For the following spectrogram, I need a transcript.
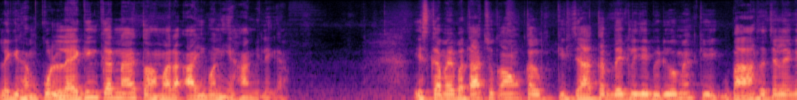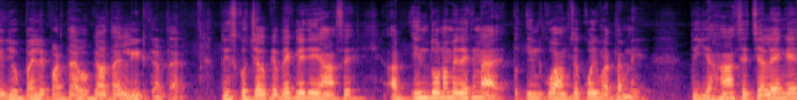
लेकिन हमको लैगिंग करना है तो हमारा आई वन यहाँ मिलेगा। इसका मैं बता चुका हूँ कल कि जाकर देख लीजिए वीडियो में कि बाहर से चलेंगे, जो पहले पढ़ता है वो क्या होता है, लीड करता है। तो इसको चल कर देख लीजिए यहाँ से। अब इन दोनों में देखना है तो इनको हमसे कोई मतलब नहीं तो यहाँ से चलेंगे,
